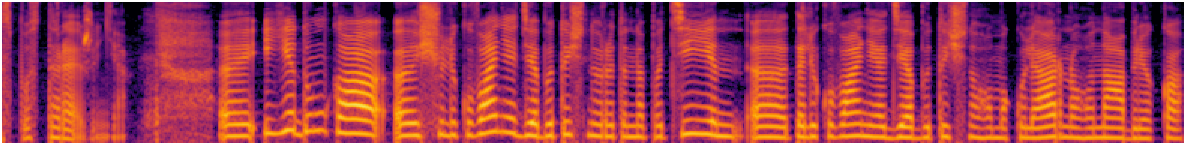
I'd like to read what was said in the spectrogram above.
спостереження. Е, І є думка, е, що лікування діабетичної ретинопатії е, та лікування діабетичного макулярного набряка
